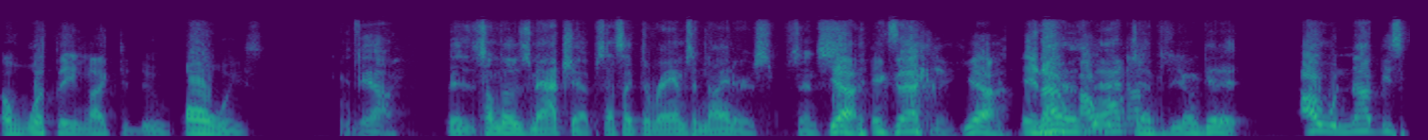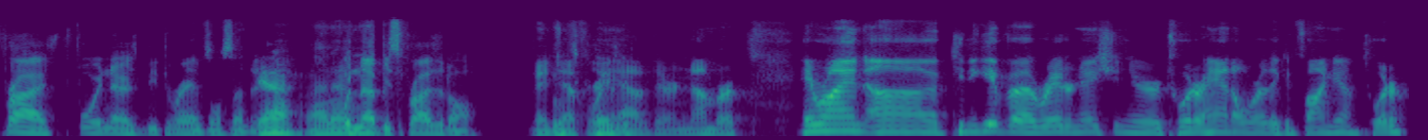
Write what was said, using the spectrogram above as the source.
of what they like to do always. Yeah. Some of those matchups. That's like the Rams and Niners since Yeah, exactly. Yeah. And I, I matchups, not, you don't get it. I would not be surprised if 49ers beat the Rams on Sunday. Yeah, I know. Would not be surprised at all. They definitely crazy. have their number. Hey Ryan, uh, can you give uh, Raider Nation your Twitter handle where they can find you on Twitter?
